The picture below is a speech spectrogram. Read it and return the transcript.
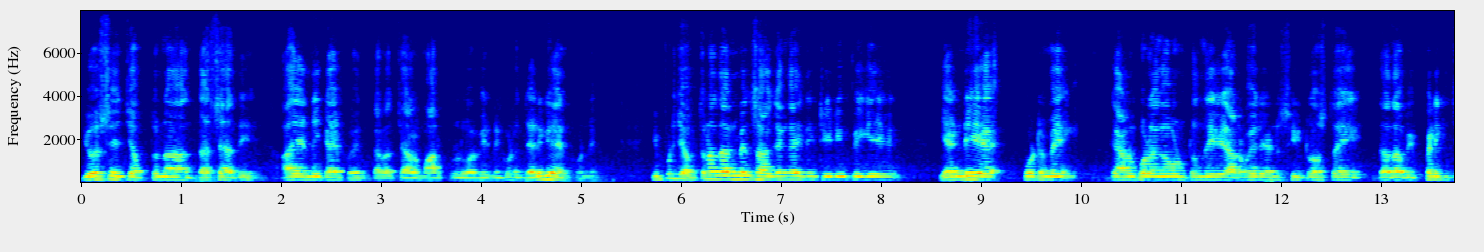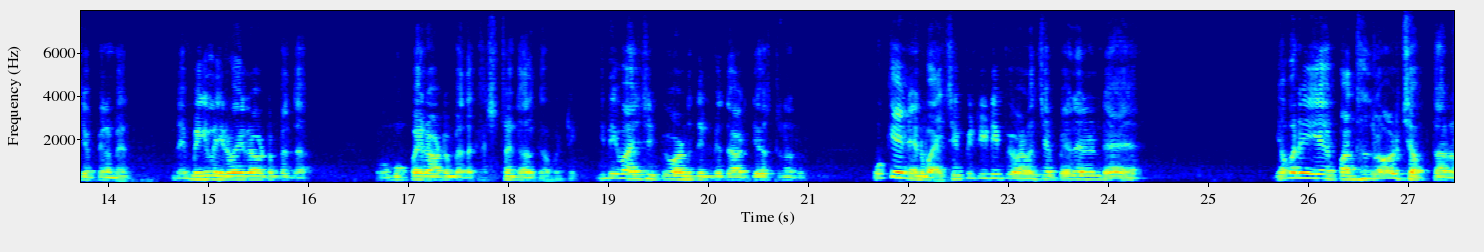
జోస్యం చెప్తున్న దశ అది. ఆ ఎన్నిక అయిపోయిన తర్వాత చాలా మార్పులు అవన్నీ కూడా జరిగాయి అనుకోండి. ఇప్పుడు చెప్తున్న దాని మీద సహజంగా ఇది టీడీపీకి ఎన్డీఏ కూటమికి అనుకూలంగా ఉంటుంది. అరవై రెండు సీట్లు వస్తాయి. దాదాపు ఇప్పటికి చెప్పిన మీద. అంటే మిగిలిన ఇరవై రావటం పెద్ద ఓ ముప్పై రావటం పెద్ద కష్టం కాదు కాబట్టి. ఇది వైసీపీ వాళ్ళు దీని మీద దాడి చేస్తున్నారు. ఓకే నేను వైసీపీ టీడీపీ వాళ్ళకి చెప్పేది ఏంటంటే ఎవరి పద్ధతిలో వాళ్ళు చెప్తారు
